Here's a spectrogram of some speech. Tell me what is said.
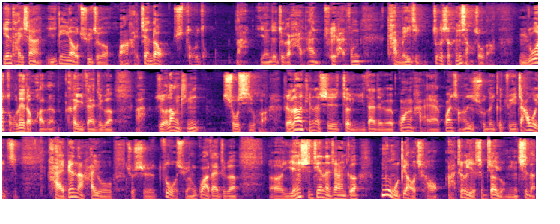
烟台山一定要去这个环海栈道去走一走。啊，沿着这个海岸吹海风，看美景，这个是很享受的。你如果走累的话呢，可以在这个啊惹浪亭休息一会儿。惹浪亭呢是这里在这个观海啊、观赏日出的一个绝佳位置。海边呢还有就是坐悬挂在这个呃岩石间的这样一个木吊桥啊，这个也是比较有名气的。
